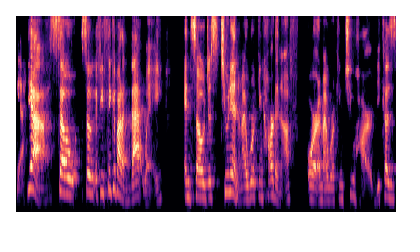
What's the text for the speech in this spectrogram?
yeah. Yeah so so if you think about it that way and so just tune in. Am I working hard enough or am I working too hard? Because,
